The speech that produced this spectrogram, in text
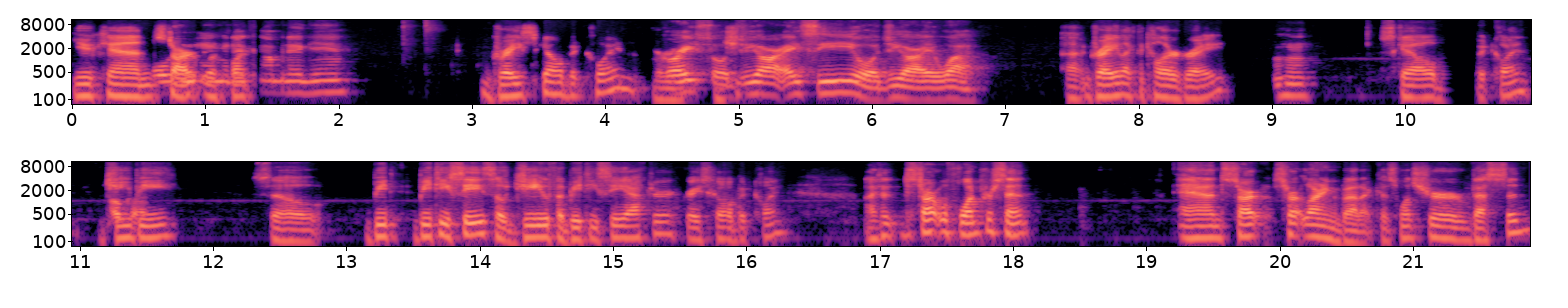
you can What start with that company again? grayscale bitcoin or Grace or G- R A C or G R A Y? Uh, gray like the color gray Mm-hmm. scale bitcoin Okay. gb so B- btc so g with a btc after grayscale bitcoin i said start with 1% and start start learning about it because once you're vested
